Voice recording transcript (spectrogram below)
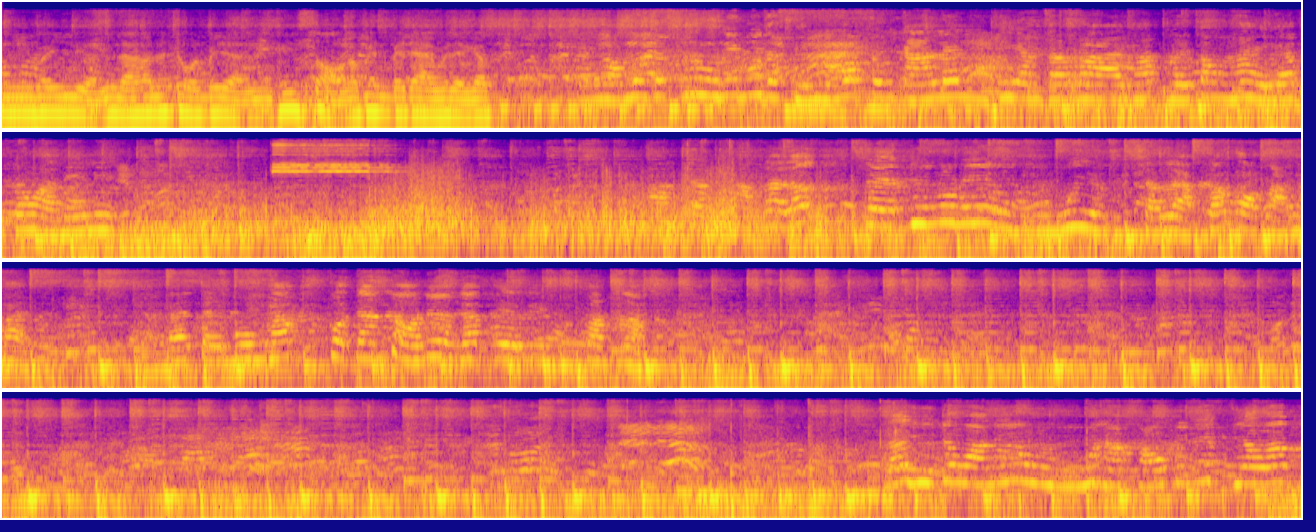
มีใบเหลืองอยู่แล้วครับแล้วโดนใบเหลืองที่สองก็เป็นใบแดงไปเลยครับจังหวะเมื่อสักครู่นี้ผู้ตัดสินถือว่าเป็นการเล่นที่อันตรายครับเลยต้องให้ครับจังหวะนี้นี่อาจจะหักได้แล้ว เศษยิงลูกนี้โอ้โหฉลับครับออกหลังไปได้เตะมุมครับ กดดันต่อเนื่องครับ เอวีฟังหลับและยิงจังหวะนี้โอ้โหหนักเสาไปนิดเดียวครับ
